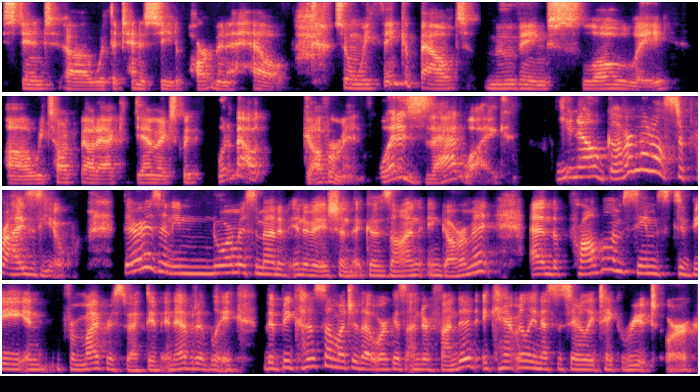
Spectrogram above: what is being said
stint uh, with the Tennessee Department of Health. So when we think about moving slowly, uh, we talked about academics, but what about government? What is that like? You know, government will surprise you. There is an enormous amount of innovation that goes on in government. And the problem seems to be, in from my perspective, inevitably, that because so much of that work is underfunded, it can't really necessarily take root or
